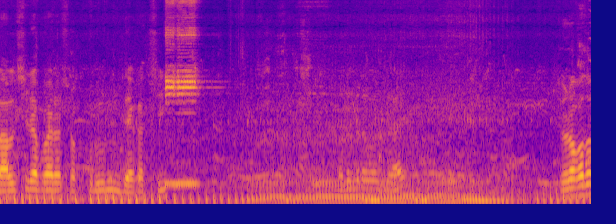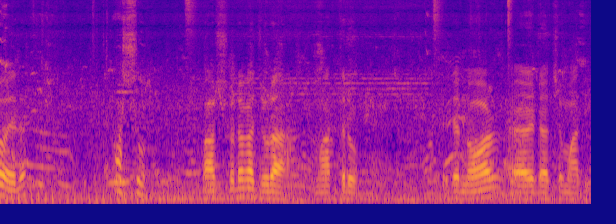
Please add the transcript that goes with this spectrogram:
লাল শিরা পায়রা সব করুন দেখাচ্ছি। জোড়া কত এটা? পাঁচশো। পাঁচশো টাকা জোড়া মাত্র। এটা নর আর এটা হচ্ছে মাদি।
